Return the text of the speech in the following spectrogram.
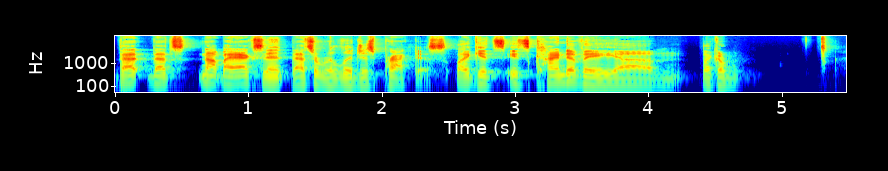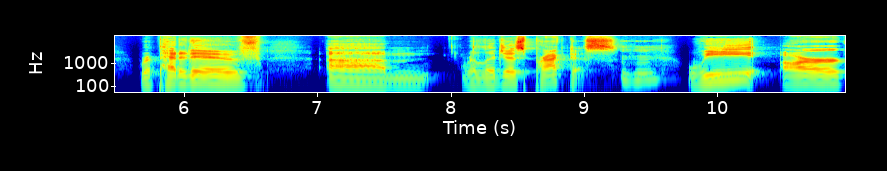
that that's not by accident. That's a religious practice. Like it's it's kind of a um, like a repetitive um, religious practice. Mm-hmm. We are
